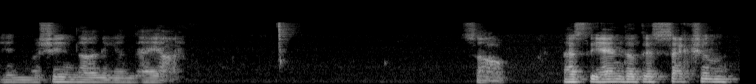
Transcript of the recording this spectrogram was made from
in machine learning and AI. So that's the end of this section.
